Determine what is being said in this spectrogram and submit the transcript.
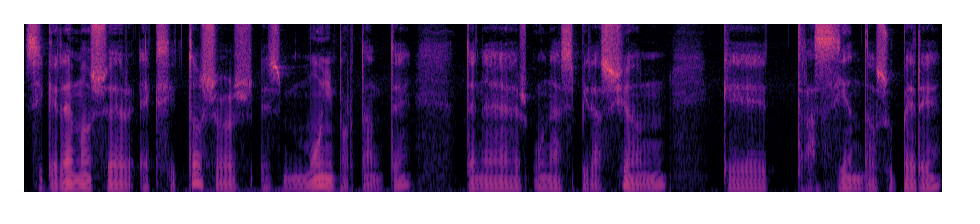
si queremos ser exitosos es muy importante tener una aspiración que trascienda o supere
